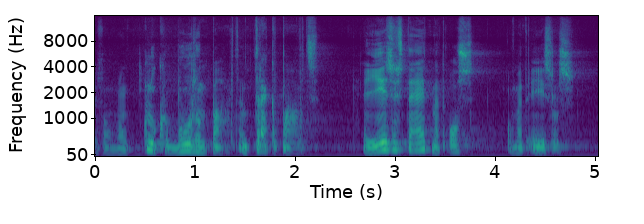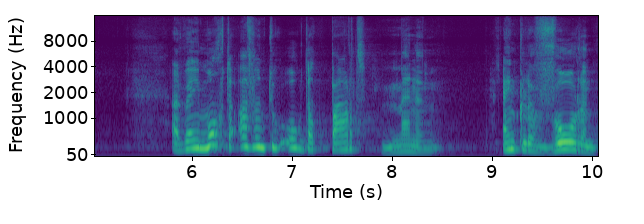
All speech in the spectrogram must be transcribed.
Zo'n kloek boerenpaard, een trekpaard. In Jezus' tijd met os of met ezels. En wij mochten af en toe ook dat paard mennen. Enkele voren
